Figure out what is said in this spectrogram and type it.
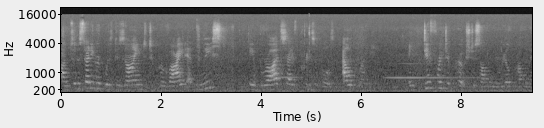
Um, so the study group was designed to provide at least a broad set of principles outlining a different approach to solving the real problem.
